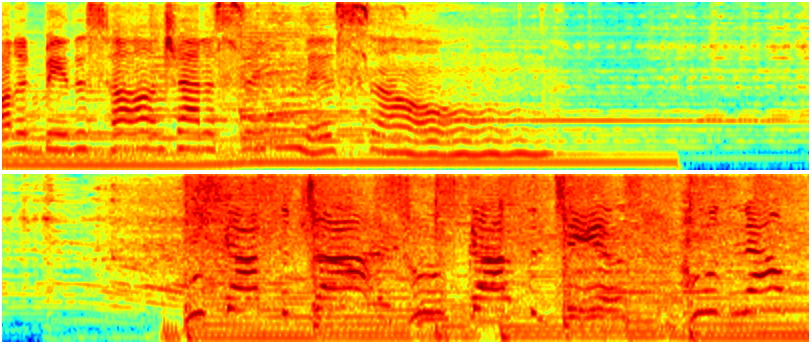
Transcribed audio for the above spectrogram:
Thought it'd be this hard trying to sing this song. Who's got the tries? Who's got the tears? Who's now?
